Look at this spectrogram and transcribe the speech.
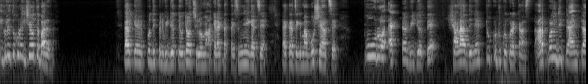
এগুলি তো কোনো ইসে হতে পারে না কালকে প্রদীপের ভিডিওতে ওটাও ছিল মাকে ডাক্তার কাছে নিয়ে গেছে ডাক্তার কাছে মা বসে আছে পুরো একটা ভিডিওতে সারা দিনে টুকরো টুকরো করে কাজ। তারপরে যদি টাইমটা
